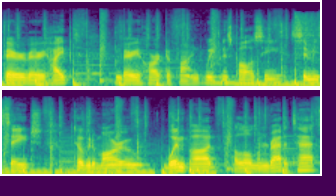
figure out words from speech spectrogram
very, very hyped and very hard to find. Weakness Policy, Simisage, Togedemaru, Wimpod, Alolan Rattata,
